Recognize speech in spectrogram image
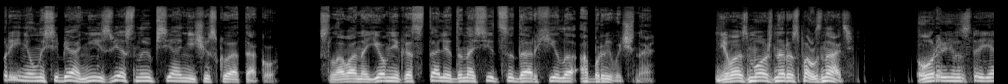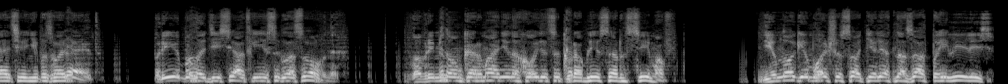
принял на себя неизвестную псионическую атаку. Слова наемника стали доноситься до Архила обрывочно. «Невозможно расползнать. Уровень восприятия не позволяет. Прибыло десятки несогласованных. Во временном кармане находятся корабли Сарнсимов. Немногим больше сотни лет назад появились.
